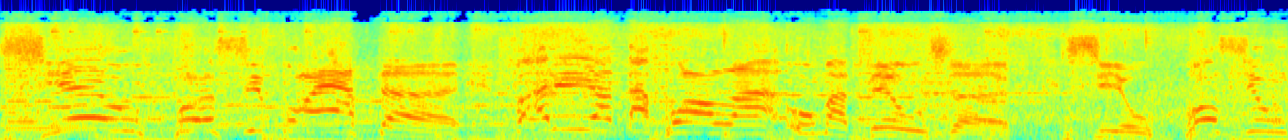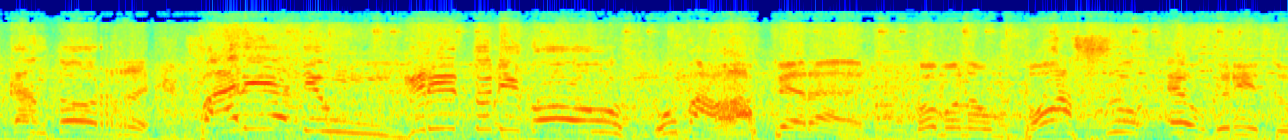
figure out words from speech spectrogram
Se eu fosse poeta, faria da bola uma deusa. Se eu fosse um cantor, faria de um grito de gol uma ópera. Como não posso, eu grito.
